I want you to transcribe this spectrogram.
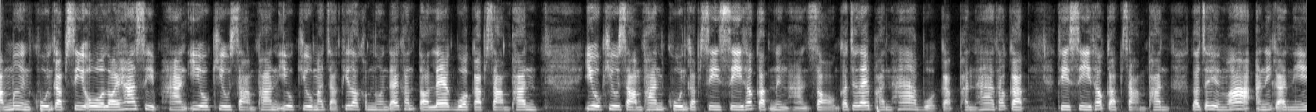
30,000คูณกับ CO 150 หาร EOQ 3,000 EOQ มาจากที่เราคำนวณได้ขั้นตอนแรกบวกกับ 3,000 EOQ 3,000 คูณกับ CC เท่ากับ 1 หาร 2 ก็จะได้ 1,500 บวกกับ 1,500 เท่ากับ TC เท่ากับ 3,000 เราจะเห็นว่าอันนี้กับอันนี้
